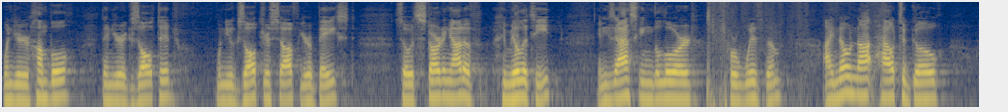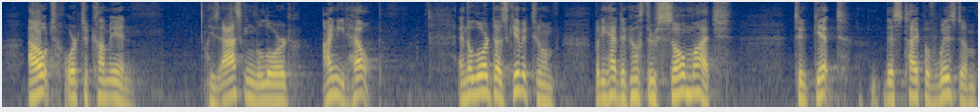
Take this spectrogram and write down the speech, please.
When you're humble, then you're exalted. When you exalt yourself, you're abased. So it's starting out of humility, and he's asking the Lord for wisdom. I know not how to go out or to come in. He's asking the Lord, I need help. And the Lord does give it to him, but he had to go through so much to get this type of wisdom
